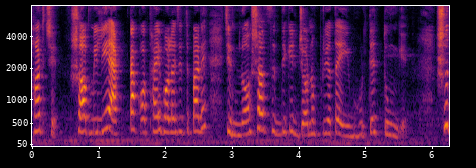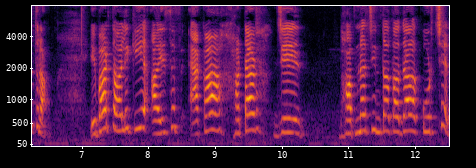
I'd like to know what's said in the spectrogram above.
হাঁটছেন সব মিলিয়ে একটা কথাই বলা যেতে পারে যে নশাদ সিদ্দিকির জনপ্রিয়তা এই মুহূর্তে তুঙ্গে। সুতরাং, এবার তাহলে কি আইএসএফ একা হাঁটার যে ভাবনা চিন্তা তারা করছেন?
